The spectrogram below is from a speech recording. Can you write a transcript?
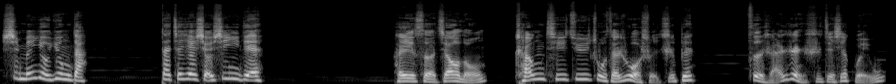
是没有用的，大家要小心一点。”黑色蛟龙长期居住在弱水之边。自然认识这些鬼物。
